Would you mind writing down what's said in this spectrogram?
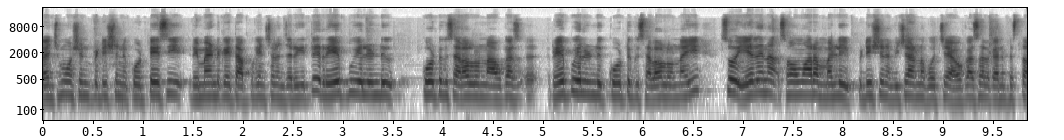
లంచ్ మోషన్ పిటిషన్ కొట్టేసి రిమాండ్కి అయితే అప్పగించడం జరిగితే రేపు ఎల్లుండి కోర్టుకు సెలవులు ఉన్న అవకాశం రేపు ఎల్లుండి కోర్టుకు సెలవులు ఉన్నాయి సో ఏదైనా సోమవారం మళ్ళీ పిటిషన్ విచారణకు వచ్చే అవకాశాలు కనిపిస్తూ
